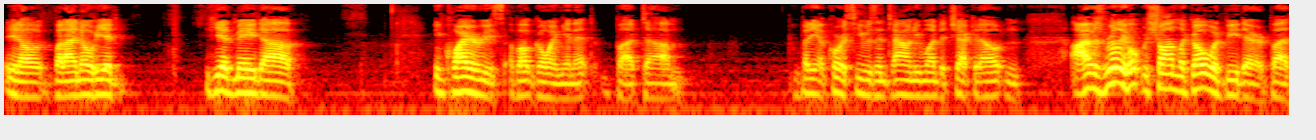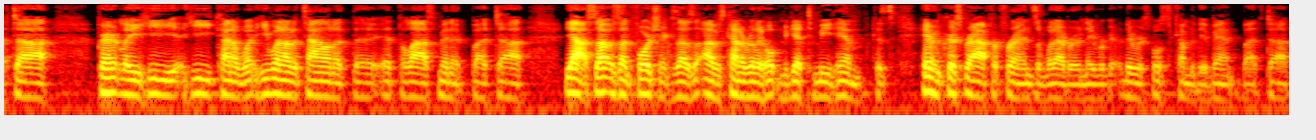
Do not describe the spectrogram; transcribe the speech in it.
you know, but I know he had he had made uh, inquiries about going in it, but um, but of course he was in town. He wanted to check it out, and I was really hoping Sean Legault would be there, but. Uh, apparently he he kind of went he went out of town at the at the last minute. But uh, yeah, so that was unfortunate because I was I was kind of really hoping to get to meet him because him and Chris Graff are friends and whatever, and they were they were supposed to come to the event. But uh,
